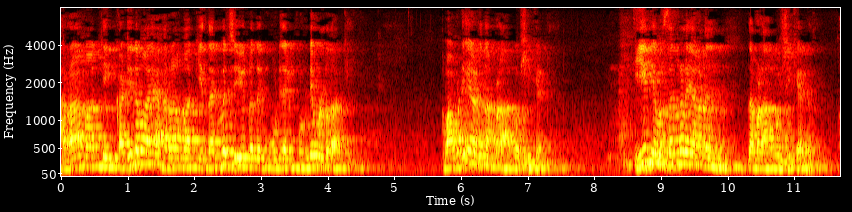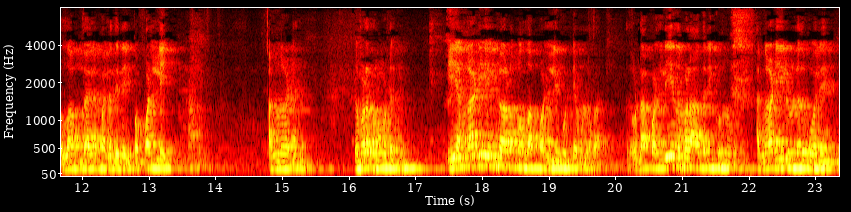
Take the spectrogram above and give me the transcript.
ഹറാമാക്കി കഠിനമായ ഹറാമാക്കി നന്മ ചെയ്യുന്നത് കൂടുതൽ പുണ്യമുള്ളതാക്കി. അപ്പൊ അവിടെയാണ് നമ്മൾ ആഘോഷിക്കേണ്ടത്. ഈ ദിവസങ്ങളെയാണ് നമ്മൾ ആഘോഷിക്കേണ്ടത്. അള്ളാഹു താല പലതിനെ ഇപ്പൊ പള്ളി അങ്ങാടി നമ്മുടെ റോഡ് ഈ അങ്ങാടിയേക്കാളും അല്ല പള്ളി പുണ്യമുള്ളതാക്കി. അതുകൊണ്ട് ആ പള്ളിയെ നമ്മൾ ആദരിക്കുന്നു. അങ്ങാടിയിലുള്ളതുപോലെ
